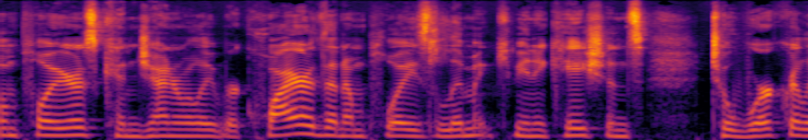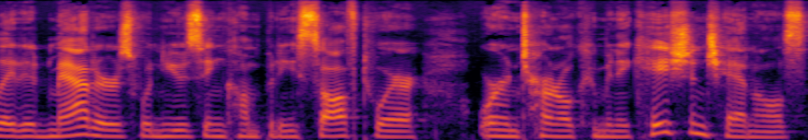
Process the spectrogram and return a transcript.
employers can generally require that employees limit communications to work related matters when using company software or internal communication channels,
